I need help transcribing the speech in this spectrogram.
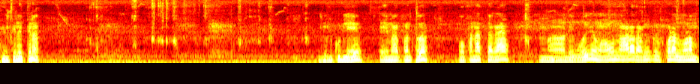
ತಿನ್ ತಿನ್ನ ತಿನ್ನ ಬಿಲ್ ಕುಡ್ಲಿ ಟೈಮ್ ಆಗಿ ಬಂತು. ಓಪನ್ ಆಗ್ತಾಗ ಅದು ಹೋಗಿ ಅವ್ನು ನಾಡೋರು ಹಂಗೆ ಕೊಡಲ್ಲ ನೋಡಮ್.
